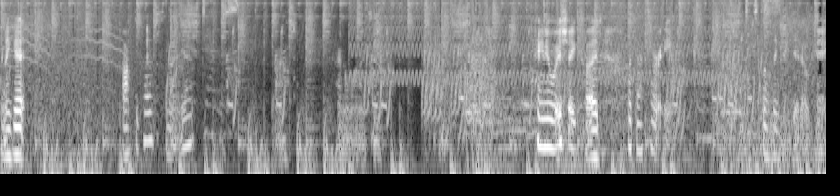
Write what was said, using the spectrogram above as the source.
Can I get octopus? Not yet. I want to. Kinda wish I could, but that's alright. Still think I did okay.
